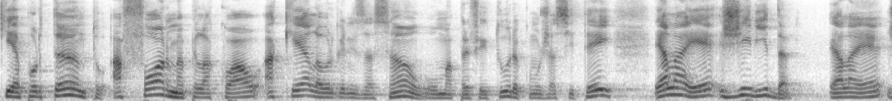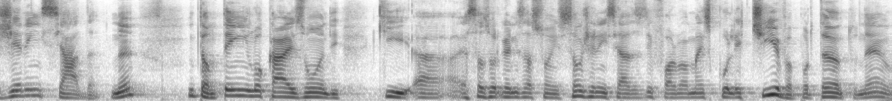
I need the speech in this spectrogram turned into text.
que é, portanto, a forma pela qual aquela organização, ou uma prefeitura, como já citei, ela é gerida, ela é gerenciada. Né? Então, tem locais onde que ah, essas organizações são gerenciadas de forma mais coletiva, portanto, né,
